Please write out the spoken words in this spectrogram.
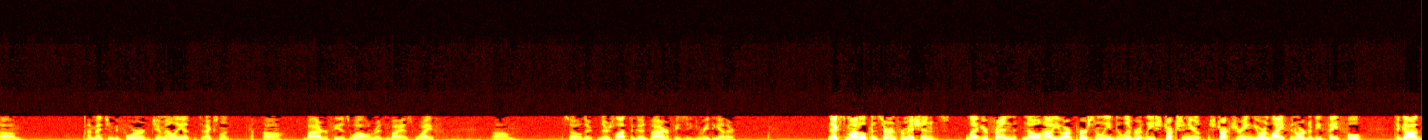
Um, I mentioned before Jim Elliot's excellent uh, biography as well, written by his wife. Um, so there, there's lots of good biographies that you can read together. Next model, concern for missions. Let your friend know how you are personally, deliberately structuring your, structuring your life in order to be faithful to God's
